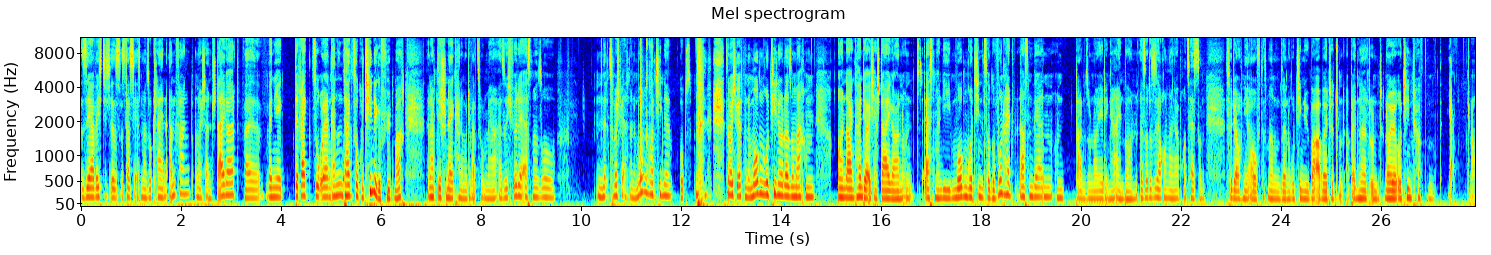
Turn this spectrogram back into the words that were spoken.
sehr wichtig ist, ist, dass ihr erstmal so klein anfangt und euch dann steigert, weil wenn ihr direkt so euren ganzen Tag so Routine gefühlt macht, dann habt ihr schnell keine Motivation mehr. Also ich würde erstmal so ne, zum Beispiel erstmal eine Morgenroutine, ups, zum Beispiel erstmal eine Morgenroutine oder so machen und dann könnt ihr euch ja steigern und erstmal die Morgenroutine zur Gewohnheit lassen werden und dann so neue Dinge einbauen. Also das ist ja auch ein langer Prozess und es hört ja auch nie auf, dass man seine Routine überarbeitet und abändert und neue Routinen schafft und ja, genau.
